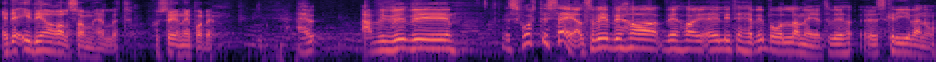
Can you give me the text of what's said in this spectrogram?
är det idealsamhället? Hur ser ni på det? Äh, Ja, vi, vi, vi, det är svårt att säga. Alltså vi, vi, har, vi har lite heavy bollar med att vi eh, skriver nu.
